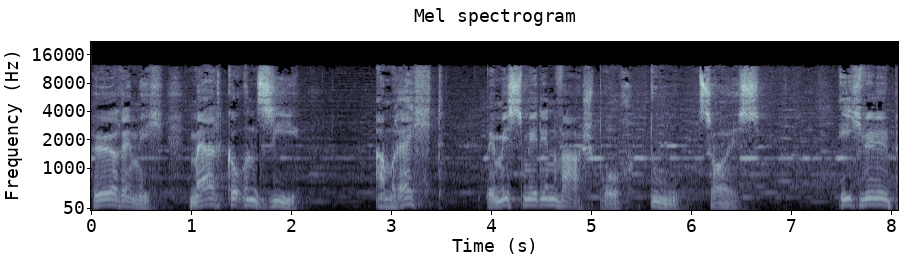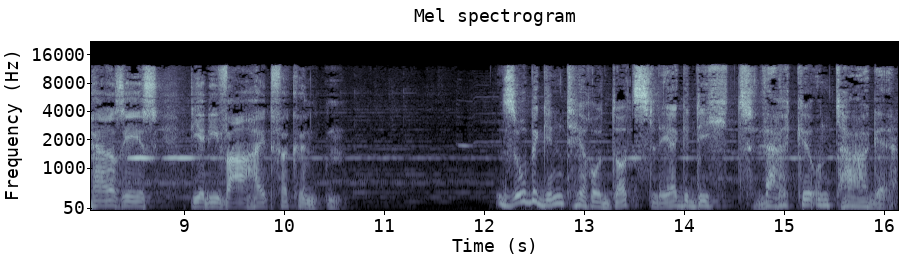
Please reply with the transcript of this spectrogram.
Höre mich, merke und sieh, am Recht bemiss mir den Wahrspruch, du Zeus. Ich will, Perses, dir die Wahrheit verkünden. So beginnt Herodots Lehrgedicht Werke und Tage,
